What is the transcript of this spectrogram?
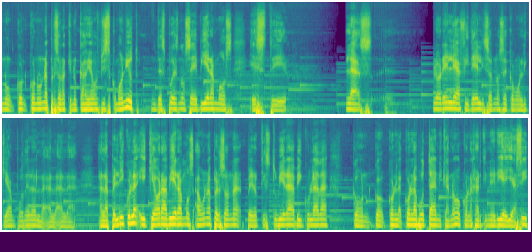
con, una persona que nunca habíamos visto como Newt. Después, no sé, viéramos este las Lorelia Fidelis o no sé cómo le quieran poder a la, a la, a la, película y que ahora viéramos a una persona pero que estuviera vinculada con, con, la, con la botánica, ¿no? Con la jardinería y así,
